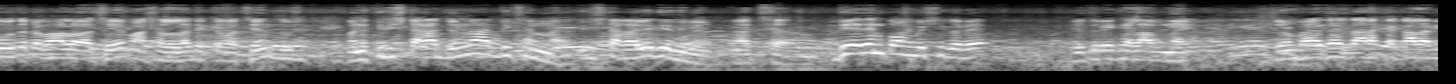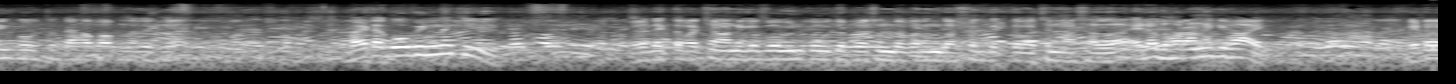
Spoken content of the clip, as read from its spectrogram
কবুতরটা ভালো আছে মাসাল্লাহ দেখতে পাচ্ছেন। দুশ- মানে তিরিশ টাকার জন্য আর দিচ্ছেন না। তিরিশ টাকা হলে দিয়ে দিবেন। আচ্ছা। দিয়ে দেন কম বেশি করে। যেহেতু রেখে লাভ নাই। সেরকম কাছে তার একটা কালারিং কবুতর দেখাবো আপনাদেরকে। ভাই, এটা গোবিন নাকি? এটা দেখতে পাচ্ছেন, অনেকে গোবিন কবুতর পছন্দ করেন, দর্শক দেখতে পাচ্ছেন মাসাল্লাহ এটা ধরা নাকি ভাই? এটা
